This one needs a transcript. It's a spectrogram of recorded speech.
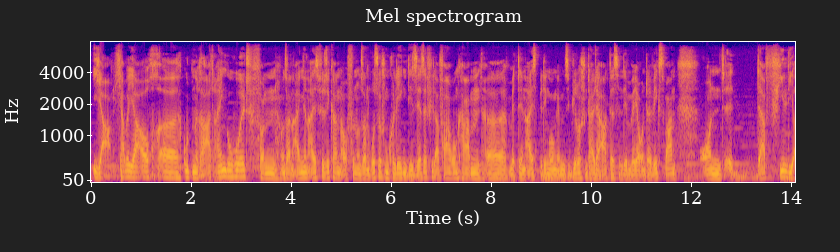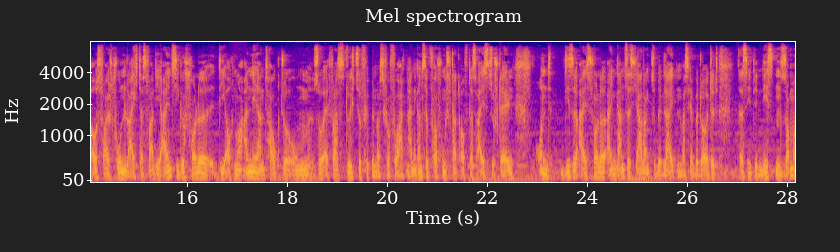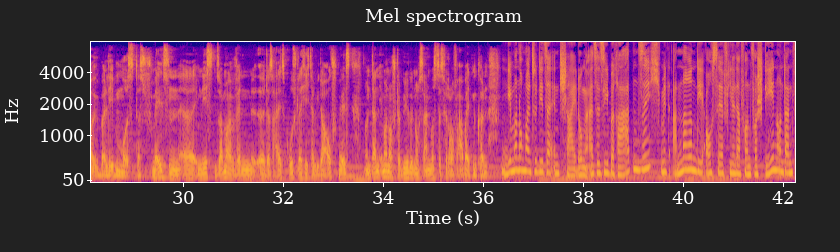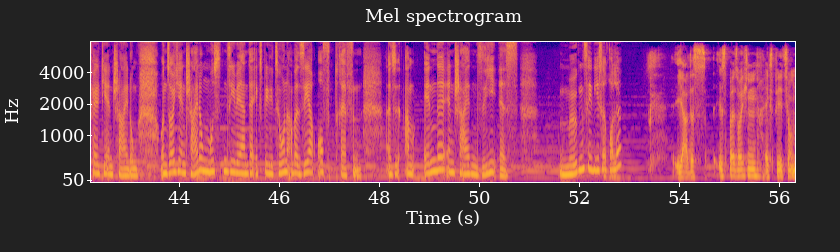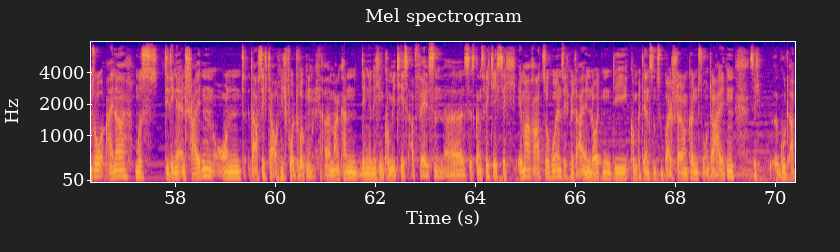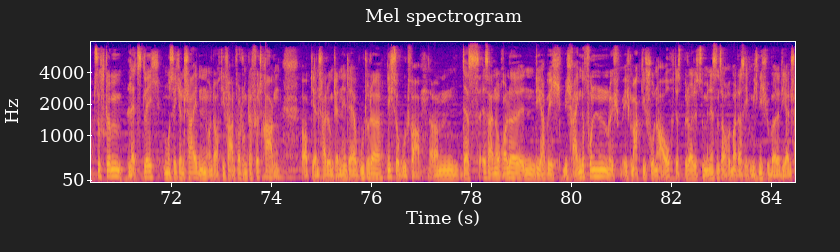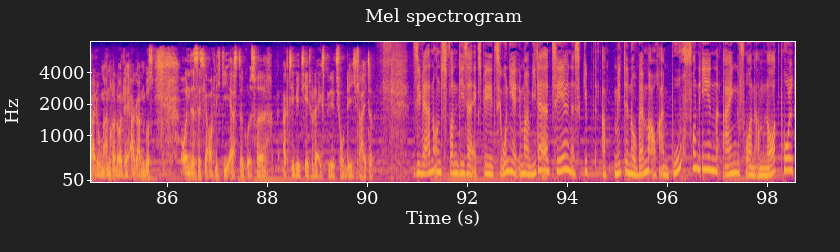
Ja, ich habe ja auch äh, guten Rat eingeholt von unseren eigenen Eisphysikern, auch von unseren russischen Kollegen, die sehr, sehr viel Erfahrung haben äh, mit den Eisbedingungen im sibirischen Teil der Arktis, in dem wir ja unterwegs waren. Und äh, da fiel die Auswahl schon leicht. Das war die einzige Scholle, die auch nur annähernd taugte, um so etwas durchzuführen, was wir vorhatten. Eine ganze Forschungsstadt auf das Eis zu stellen und diese Eisscholle ein ganzes Jahr lang zu begleiten, was ja bedeutet, dass sie den nächsten Sommer überleben muss. Das Schmelzen äh, im nächsten Sommer, wenn äh, das Eis großflächig dann wieder aufschmelzt und dann immer noch stabil genug sein muss, dass wir darauf arbeiten können. Gehen wir nochmal zu dieser Entscheidung. Also Sie beraten sich mit anderen, die auch sehr viel davon verstehen und dann fällt die Entscheidung. Und solche Entscheidungen mussten sie während der Expedition aber sehr oft treffen. Also am Ende entscheiden sie es. Mögen Sie diese Rolle? Ja, das ist bei solchen Expeditionen so. Einer muss die Dinge entscheiden und darf sich da auch nicht vordrücken. Äh, man kann Dinge nicht in Komitees abwälzen. Äh, es ist ganz wichtig, sich immer Rat zu holen, sich mit allen Leuten, die Kompetenzen zu beisteuern können, zu unterhalten, sich gut abzustimmen. Letztlich muss ich entscheiden und auch die Verantwortung dafür tragen, ob die Entscheidung denn hinterher gut oder nicht so gut war. Ähm, das ist eine Rolle, in die habe ich mich reingefunden. Ich, ich mag die schon auch. Das bedeutet zumindest auch immer, dass ich mich nicht über die Entscheidungen anderer Leute ärgern muss. Und es ist ja auch nicht die erste größere Aktivität oder Expedition, die ich leite. Sie werden uns von dieser Expedition hier immer wieder erzählen. Es gibt ab Mitte November auch ein Buch von Ihnen, eingefroren am Nordpol,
